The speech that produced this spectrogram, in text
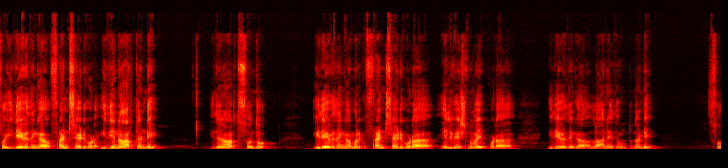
సో ఇదే విధంగా ఫ్రంట్ సైడ్ కూడా ఇది నార్త్ అండి ఇది నార్త్ సందు. ఇదే విధంగా మనకి ఫ్రంట్ సైడ్ కూడా ఎలివేషన్ వైపు కూడా ఇదే విధంగా లాన్ అయితే ఉంటుందండి. సో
